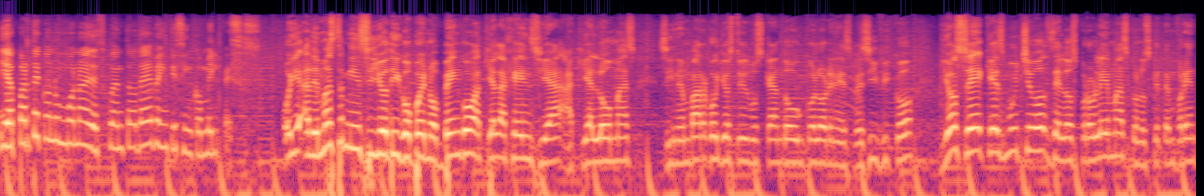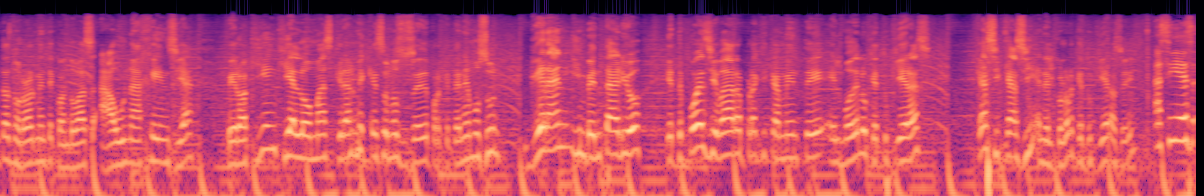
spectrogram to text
y aparte con un bono de descuento de 25 mil pesos. Oye, además también si yo digo, bueno, vengo aquí a la agencia, aquí a Lomas, sin embargo yo estoy buscando un color en específico, yo sé que es muchos de los problemas con los que te enfrentas normalmente cuando vas a una agencia, pero aquí en Kia Lomas, créanme que eso no sucede porque tenemos un gran inventario que te puedes llevar prácticamente el modelo que tú quieras casi casi en el color que tú quieras, ¿eh? Así es,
